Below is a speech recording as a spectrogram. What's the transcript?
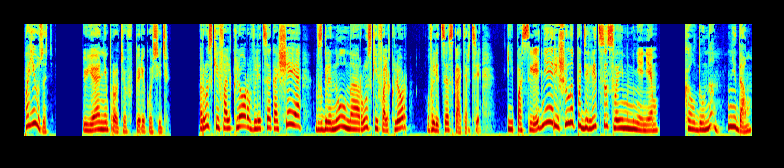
поюзать. Я не против перекусить. Русский фольклор в лице Кощея взглянул на русский фольклор в лице скатерти. И последняя решила поделиться своим мнением. «Колдунам не дам».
